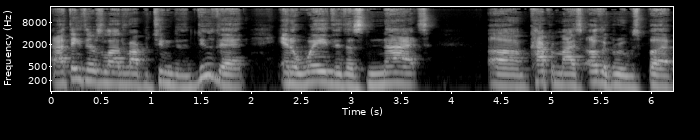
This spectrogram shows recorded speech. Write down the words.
And I think there's a lot of opportunity to do that in a way that does not um, compromise other groups, but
